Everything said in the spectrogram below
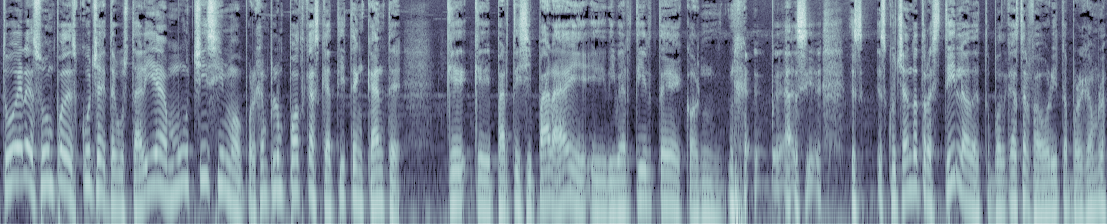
tú eres un podescucha y te gustaría muchísimo, por ejemplo, un podcast que a ti te encante, que, participara y, divertirte con escuchando otro estilo de tu podcaster favorito, por ejemplo,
